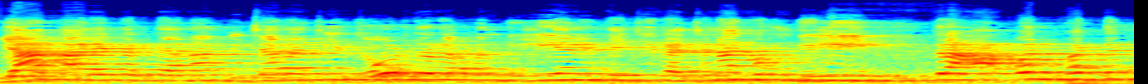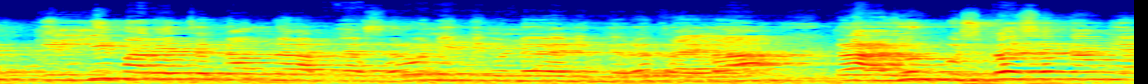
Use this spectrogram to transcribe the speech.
या कार्यकर्त्यांना विचाराची जोड जर आपण दिली आणि त्याची रचना करून दिली तर आपण फक्त किल्ली मारायचं काम जर आपल्या सर्व नेते मंडळाने करत राहिला तर अजून पुष्कळसं काम या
